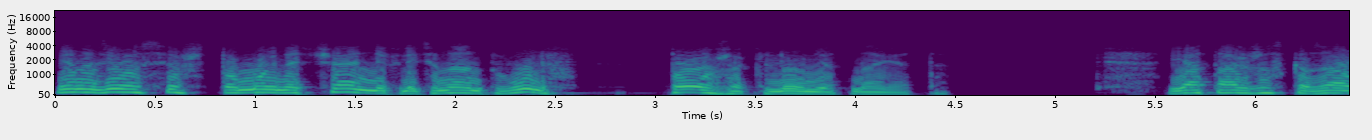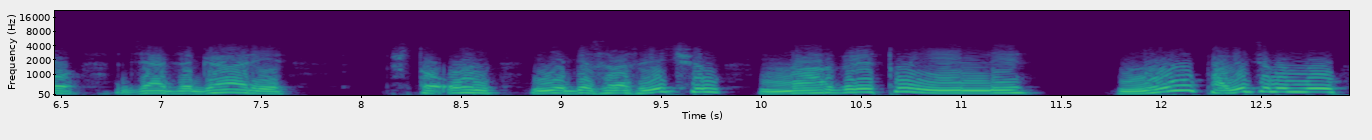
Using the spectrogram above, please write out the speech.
Я надеялся, что мой начальник, лейтенант Вульф, тоже клюнет на это. Я также сказал дяде Гарри, что он не безразличен Маргарету Илли, но, по-видимому,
